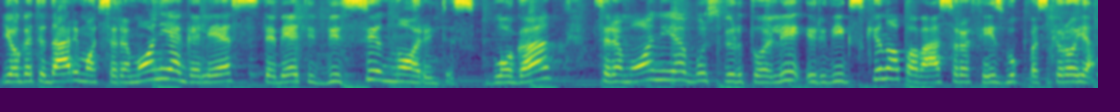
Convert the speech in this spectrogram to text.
jog atidarimo ceremoniją galės stebėti visi norintys. Bloga, ceremonija bus virtuali ir vyks kino pavasario Facebook paskyroje.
